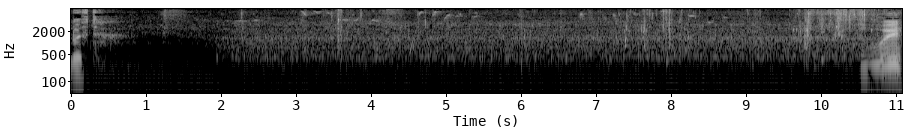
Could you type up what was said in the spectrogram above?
Läuft. 喂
